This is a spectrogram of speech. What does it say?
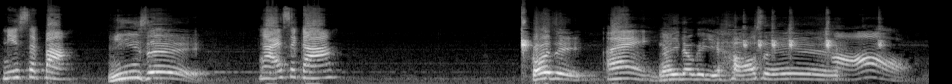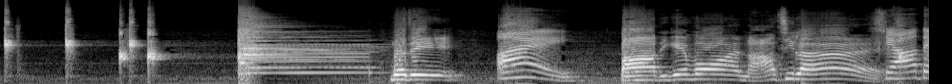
你说吧。你说。俺说个。高妹子。哎。俺你两个也好说。好。妹子。哎。把这个碗拿起来。晓得。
